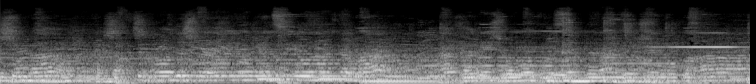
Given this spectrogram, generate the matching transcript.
שומעת, חשבת שחודש מהיום יוציאו לך דבר את הנשברות בסדר הזאת שנובעת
